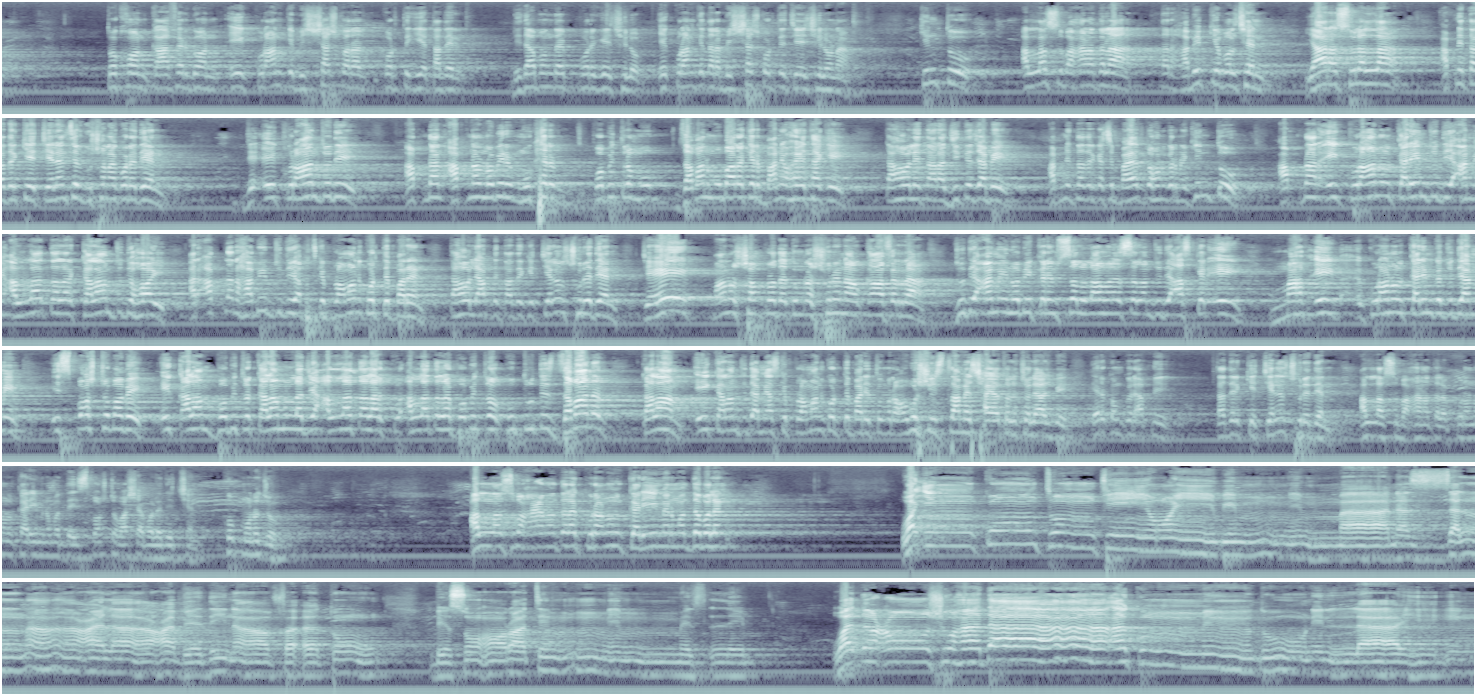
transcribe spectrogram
তখন কাফেরগণ এই কোরআনকে বিশ্বাস করার করতে গিয়ে তাদের দ্বিধাবন্ধায় পড়ে গিয়েছিল। এই কোরআনকে তারা বিশ্বাস করতে চেয়েছিল না। কিন্তু আল্লাহ সুবাহানতালা তার হাবিবকে বলছেন, ইয়া রাসুলাল্লাহ, আপনি তাদেরকে চ্যালেঞ্জের ঘোষণা করে দেন যে এই কোরআন যদি আপনার আপনার নবীর মুখের পবিত্র জাবান মুবারকের বানে হয়ে থাকে, তাহলে তারা জিতে যাবে। আপনি তাদের কাছে বায়াত গ্রহণ করবেন। কিন্তু আপনার এই কোরআনুল কারিম যদি আমি আল্লাহ তালার কালাম যদি হয় আর আপনার হাবিব যদি আজকে প্রমাণ করতে পারেন, তাহলে আপনি তাদেরকে চ্যালেঞ্জ ছুড়ে দেন যে হে মানুষ সম্প্রদায়, তোমরা শুনে নাও কাফেররা। যদি আমি নবী করিম সাল্লাম যদি আজকের এই মাহ এই কোরআনুল করিমকে যদি আমি স্পষ্টভাবে এই কালাম, পবিত্র কালামুল্লাহ যে আল্লাহ তালার আল্লাহ তালার পবিত্র কুদ্রুতি জবানের কালাম, এই কালাম যদি আমি আজকে প্রমাণ করতে পারি, তোমরা অবশ্যই ইসলামের ছায়াতলে চলে আসবে। এরকম করে আপনি তাদেরকে চ্যালেঞ্জ ছুড়ে দেন আল্লাহ সুবাহান তালা কোরআনুল কারিমের মধ্যে স্পষ্ট ভাষায় বলে দিচ্ছেন খুব মনোযোগ আল্লাহ সুবাহান তালা কোরআনুল করিমের মধ্যে বলেন وإن كنتم في ريب مما نزلنا على عبدنا فأتوا بصورة من مثله وادعوا شهداءكم من دون الله إن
